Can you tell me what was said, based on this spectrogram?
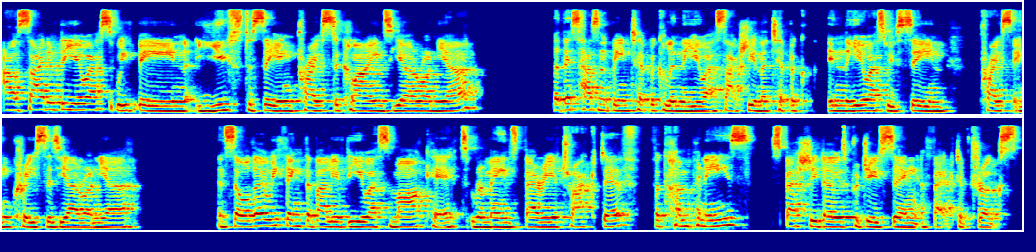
outside of the US, we've been used to seeing price declines year on year but this hasn't been typical in the US. Actually, in the typical in the US, we've seen price increases year on year. And so, although we think the value of the US market remains very attractive for companies, especially those producing effective drugs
